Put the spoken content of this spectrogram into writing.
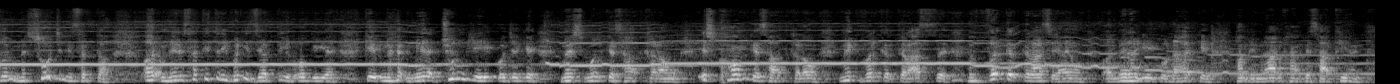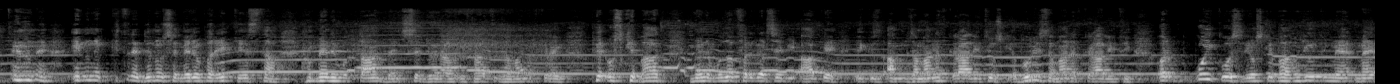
जुल्म मैं सोच नहीं सकता। और मेरे साथ इतनी बड़ी ज्यादती हो गई है कि मेरा जुर्म यही को कि मैं इस मुल्क के साथ खड़ा हूँ, इस कौम के साथ खड़ा हूँ, मैं एक वर्कर क्लास से, वर्कर क्लास से आया हूँ। और मेरा यही गुनाह है कि हम इमरान खान के साथी हैं। इन्होंने इन्होंने कितने दिनों से मेरे ऊपर एक केस था। मैंने मुल्तान बेंच से जो है ना हिफाजती जमानत कराई। फिर उसके बाद मैंने मुजफ्फरगढ़ से भी आके एक जमानत करा ली थी, उसकी अधूरी जमानत करा ली थी। और कोई कोच नहीं, उसके बावजूद मैं मैं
